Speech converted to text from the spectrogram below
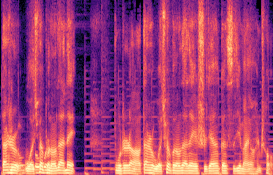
但是我却不能在那不知道，但是我却不能在那个时间跟司机埋怨很臭。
